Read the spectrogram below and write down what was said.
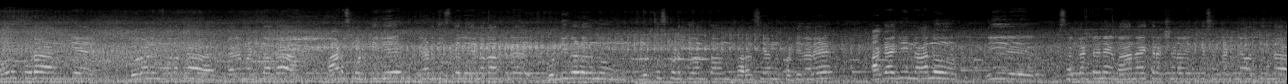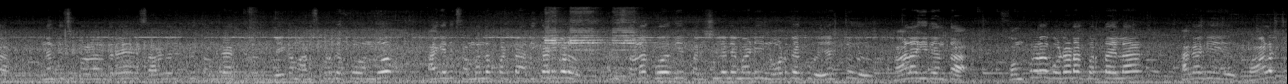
ಅವರು ಕೂಡ ನಮಗೆ ದೂರವಾಣಿ ಮೂಲಕ ಕರೆ ಮಾಡಿದಾಗ ಮಾಡಿಸ್ಕೊಡ್ತೀವಿ. ಎರಡು ದಿವಸದಲ್ಲಿ ಏನದ ಅಂತಂದರೆ ಗುಂಡಿಗಳನ್ನು ಮುಚ್ಚಿಸ್ಕೊಡ್ತೀವಿ ಅಂತ ಒಂದು ಭರವಸೆಯನ್ನು ಕೊಟ್ಟಿದ್ದಾರೆ. ಹಾಗಾಗಿ ನಾನು ಈ ಸಂಘಟನೆ, ಮಹಾನಾಯಕ ರಕ್ಷಣಾ ವೇದಿಕೆ ಸಂಘಟನೆ ವತಿಯಿಂದ ವಿನಂತಿಸಿಕೊಳ್ಳೋದಂದರೆ ಸಾರ್ವಜನಿಕರು ತೊಂದರೆ ಆಗ್ತಿರೋದು ಬೇಗ ಮಾಡಿಸ್ಕೊಡ್ಬೇಕು ಒಂದು. ಹಾಗೆ ಇದಕ್ಕೆ ಸಂಬಂಧಪಟ್ಟ ಅಧಿಕಾರಿಗಳು ಅಲ್ಲಿ ಸ್ಥಳಕ್ಕೆ ಹೋಗಿ ಪರಿಶೀಲನೆ ಮಾಡಿ ನೋಡಬೇಕು ಎಷ್ಟು ಹಾಳಾಗಿದೆ ಅಂತ. ಸಂಪೂರ್ಣ ಓಡಾಡೋಕ್ಕೆ ಬರ್ತಾ ಇಲ್ಲ. ಹಾಗಾಗಿ ಭಾಳಷ್ಟು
